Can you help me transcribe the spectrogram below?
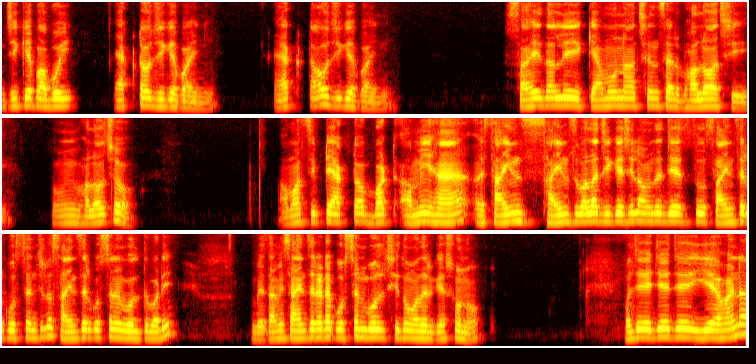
জিকে পাবোই, একটাও জিকে পাইনি, একটাও জিকে পাইনি। শাহিদ আলী, কেমন আছেন স্যার ভালো আছি। তুমি ভালো আছো? আমার শিফটে একটা বাট আমি হ্যাঁ সায়েন্স সায়েন্সওয়ালা জিকে ছিল। আমাদের যেহেতু সায়েন্সের কোশ্চেন ছিল সায়েন্সের কোশ্চেন বলতে পারি। বেশ, আমি সায়েন্সের একটা কোশ্চেন বলছি তোমাদেরকে, শোনো। বলছে এই যে যে ইয়ে হয় না,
